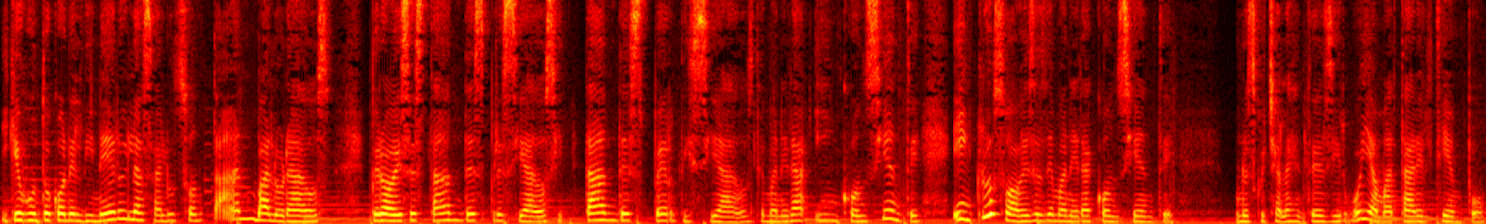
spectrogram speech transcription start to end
y que junto con el dinero y la salud son tan valorados, pero a veces tan despreciados y tan desperdiciados de manera inconsciente e incluso a veces de manera consciente. Uno escucha a la gente decir voy a matar el tiempo.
